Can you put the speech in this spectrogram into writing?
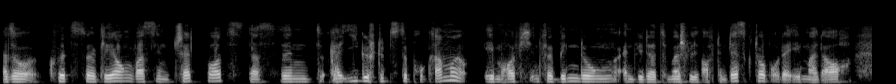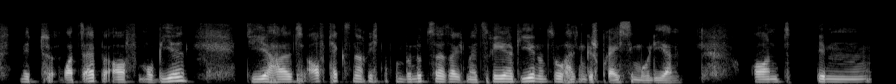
Also kurz zur Erklärung, was sind Chatbots? Das sind KI-gestützte Programme, eben häufig in Verbindung, entweder zum Beispiel auf dem Desktop oder eben halt auch mit WhatsApp auf mobil, die halt auf Textnachrichten von Benutzer, sage ich mal, jetzt reagieren und so halt ein Gespräch simulieren. Und Im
